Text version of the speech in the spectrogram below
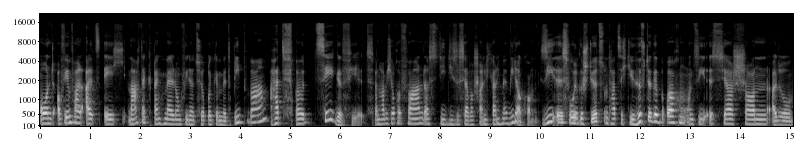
und auf jeden Fall, als ich nach der Krankmeldung wieder zurück im Betrieb war, hat Frau C gefehlt. Dann habe ich auch erfahren, dass die dieses Jahr wahrscheinlich gar nicht mehr wiederkommt. Sie ist wohl gestürzt und hat sich die Hüfte gebrochen und sie ist ja schon, also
